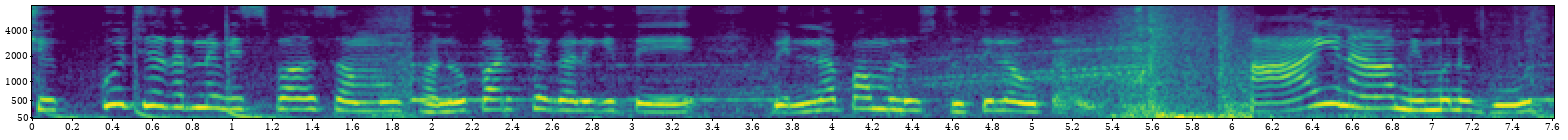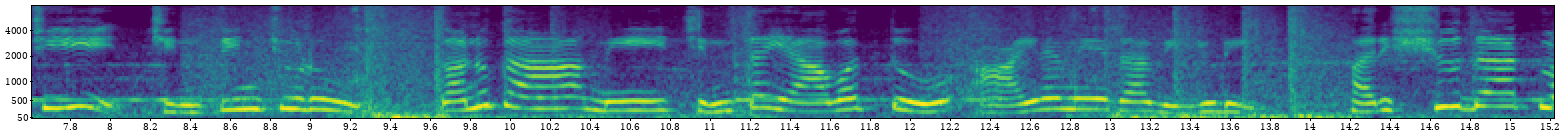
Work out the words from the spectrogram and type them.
చెక్కు చెదరిన విశ్వాసం కనుపరచగలిగితే విన్నపములు స్థుతులవుతాయి. ఆయన మిమ్మను గూర్చి చింతించుడు. కనుక మీ చింత యావత్తు ఆయన మీద వియుడి పరిశుద్ధాత్మ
